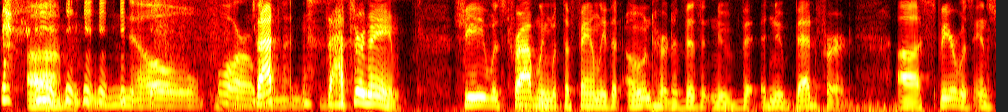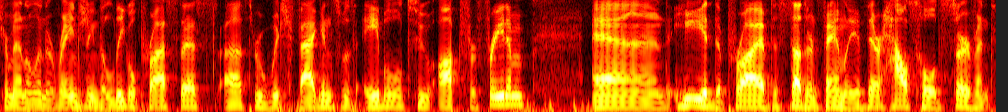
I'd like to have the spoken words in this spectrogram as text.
No, poor That's woman. that's her name. She was traveling with the family that owned her to visit New Vi- New Bedford. Uh, Spear was instrumental in arranging the legal process uh, through which Faggins was able to opt for freedom, and he had deprived a Southern family of their household servant.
